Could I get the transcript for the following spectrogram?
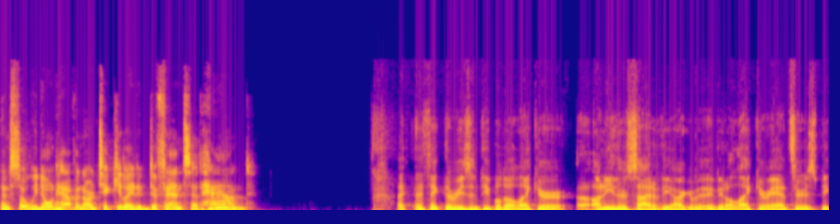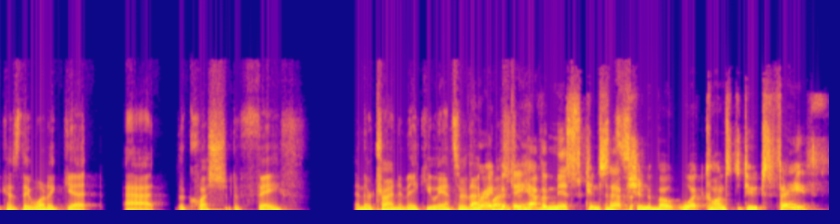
And so we don't have an articulated defense at hand. I, I think the reason people don't like your, uh, on either side of the argument, maybe don't like your answer is because they want to get at the question of faith and they're trying to make you answer that right, question. but they have a misconception so, about what constitutes faith.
